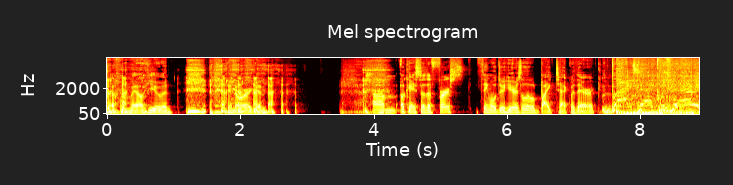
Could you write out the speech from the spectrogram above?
I'm male human in Oregon. Um, okay, so the first thing we'll do here is a little bike tech with Eric. Bike Tech with Eric.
